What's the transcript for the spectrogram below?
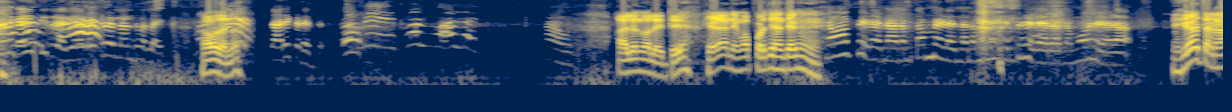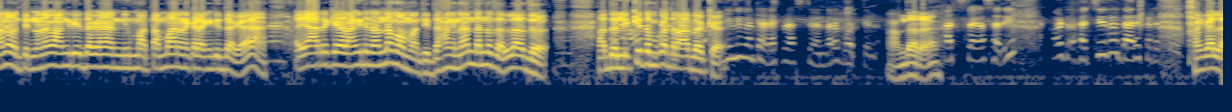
ನನಗೆ ಐತಿದ್ರಾಗ ಎರಡು ಎಕರೆ ನಂದು ಹೊಲ ಐತಿ. ಹೌದನ ದಾರಿ ಹೌದು. ಅಲ್ಲೊಂದು ಹೊಲ ಐತಿ. ಹೇಳ ನಿಮ್ಮ ಅಪ್ಪ ಕೊಡ್ತೀನಿ ಅಂತ ಹೇಳಿ. ನಮ್ಮ ಅಪ್ಪ ಹೇಳ್ಯಾನ ನಮ್ಮ ತಮ್ಮ ಹೇಳ ನಮ್ಮ ಮನೆಗೆ ಎಲ್ಲರೂ ಹೇಳ್ಯಾರ ನಮ್ಮ ಹೇಳ್ಯಾಳ. ಹೇಳ್ತಾರೆ ನಾನು ಅಂತೀನಿ. ನನಗೆ ಅಂಗಡಿ ಇದ್ದಾಗ ನಿಮ್ಮ ತಮ್ಮ ನನ್ನ ಕಡೆ ಅಂಗಡಿ ಇದ್ದಾಗ ಯಾರಕ್ಕೆ ಅಂಗಡಿ ನಂದ ಮಾಮ ಅಂತಿದ್ದ. ಹಂಗೆ ನಂದು ಅನ್ನೋದಲ್ಲ ಅದು. ಅದು ಲಿಖಿತ ಮುಖಾಂತರ ಆಗ್ಬೇಕು. ಅಂದಾರ. ಹಂಗಲ್ಲ.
